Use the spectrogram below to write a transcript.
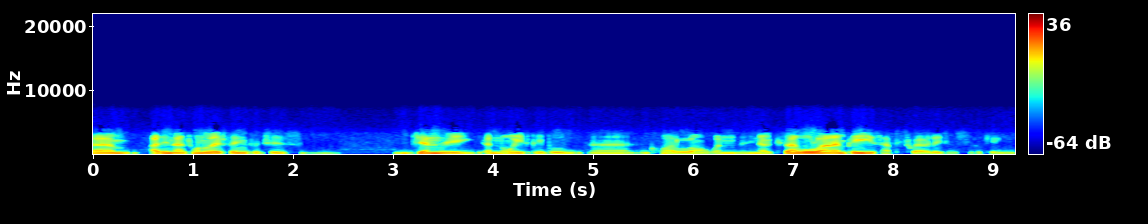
um, I think that's one of those things which is generally annoys people uh, quite a lot when you know because all our MPs have to swear allegiance to the king,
